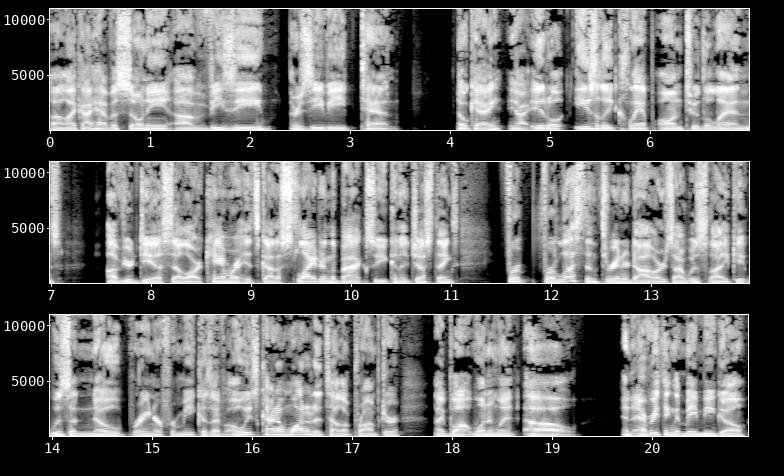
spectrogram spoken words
uh, like I have a Sony uh, VZ or ZV10? Okay, yeah, it'll easily clamp onto the lens of your DSLR camera. It's got a slider in the back so you can adjust things. For for less than three hundred dollars, I was like, it was a no brainer for me because I've always kind of wanted a teleprompter. I bought one and went, oh, and everything that made me go,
